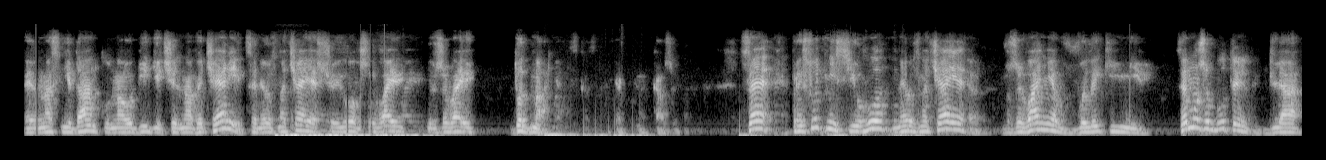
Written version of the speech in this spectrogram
е, на сніданку, на обіді чи на вечері, це не означає, що його вживають і вживають до дна, як кажемо. Це присутність його не означає вживання в великій мірі. Це може бути для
